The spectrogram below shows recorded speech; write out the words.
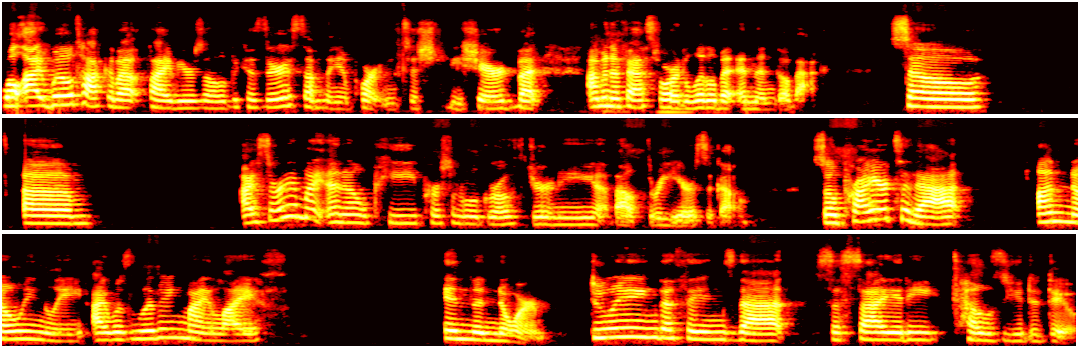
Well, I will talk about five years old because there is something important to sh- be shared, but I'm going to fast forward a little bit and then go back. So, um, I started my NLP personal growth journey about three years ago. So, prior to that, unknowingly, I was living my life in the norm, doing the things that society tells you to do.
